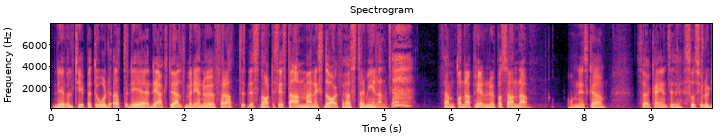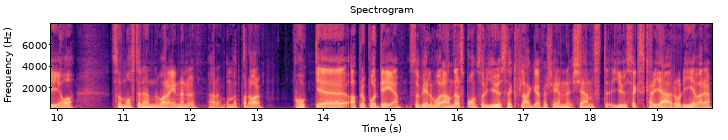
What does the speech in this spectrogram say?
det är väl typ ett ord, att det, det är aktuellt med det nu för att det snart är sista anmälningsdag för höstterminen. 15 april, nu på söndag. Om ni ska söka in till sociologi A så måste den vara inne nu här om ett par dagar. Och eh, apropå det så vill vår andra sponsor Jusek flagga för sin tjänst Juseks karriärrådgivare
